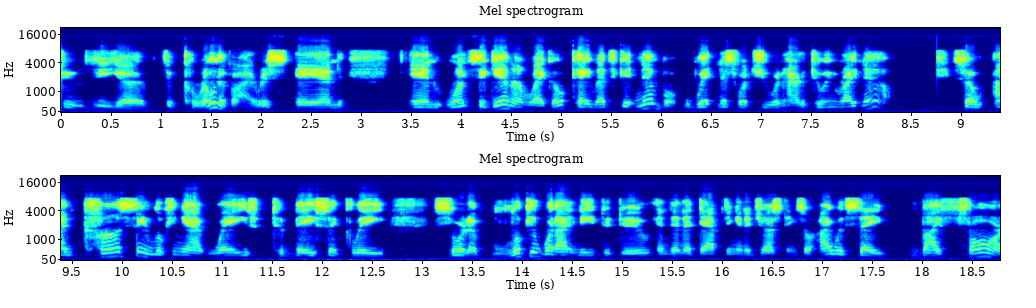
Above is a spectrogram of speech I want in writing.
to the uh, the coronavirus, and and once again, I'm like, okay, let's get nimble. Witness what you and I are doing right now. So I'm constantly looking at ways to basically sort of look at what I need to do and then adapting and adjusting. So I would say by far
